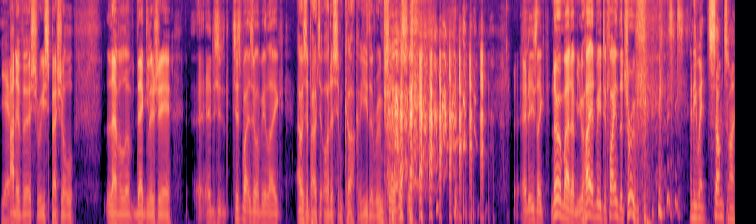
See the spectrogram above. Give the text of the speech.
yep. anniversary special level of negligee. And she just might as well be like, I was about to order some cock. Are you the room service? and he's like, No, madam, you hired me to find the truth. and he went, Sometime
